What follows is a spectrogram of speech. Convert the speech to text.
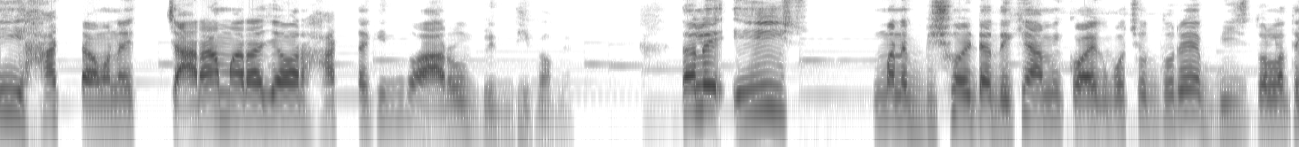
এই হারটা মানে চারা মারা যাওয়ার হারটা কিন্তু আরও বৃদ্ধি পাবে। তাহলে এই মানে বিষয়টা দেখে আমি কয়েক বছর ধরে বীজতলাতে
